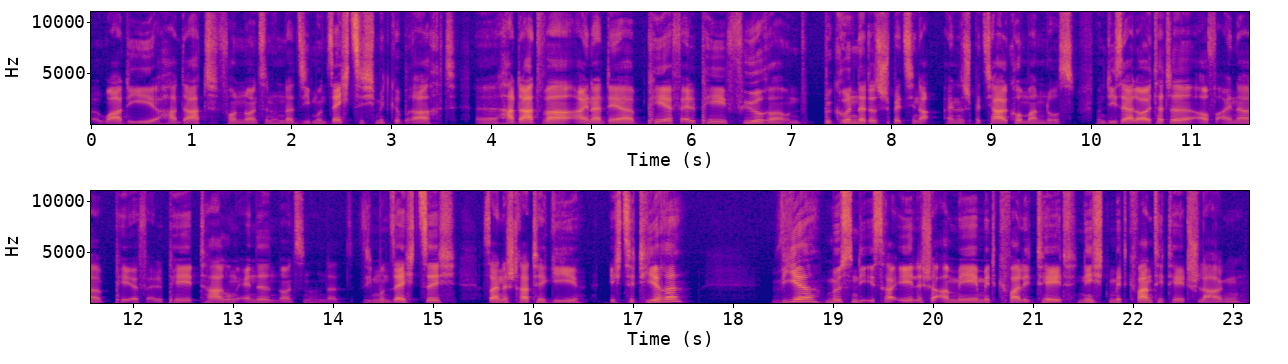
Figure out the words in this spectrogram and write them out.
Wadi Haddad von 1967 mitgebracht. Äh, Haddad war einer der PFLP-Führer und Begründer des Spezi eines Spezialkommandos. Und dieser erläuterte auf einer PFLP-Tagung Ende 1967 seine Strategie. Ich zitiere, wir müssen die israelische Armee mit Qualität, nicht mit Quantität schlagen.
